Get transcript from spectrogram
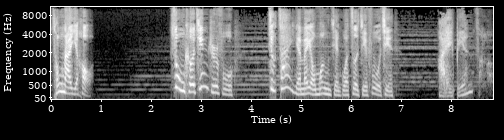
从那以后。宋可金知府就再也没有梦见过自己父亲挨鞭子了。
